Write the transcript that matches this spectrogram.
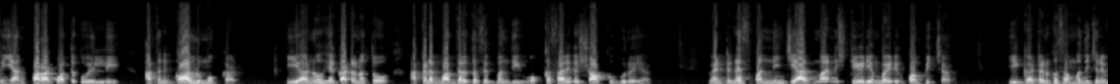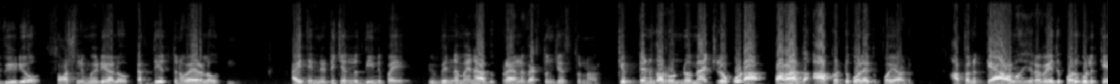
రియాన్ పరాగ్ వద్దకు వెళ్ళి అతని కాళ్ళు మొక్కాడు. ఈ అనూహ్య ఘటనతో అక్కడ భద్రతా సిబ్బంది ఒక్కసారిగా షాక్కు గురయ్యారు. వెంటనే స్పందించి అభిమాని అభిమానిని స్టేడియం బయటకు పంపించారు. ఈ ఘటనకు సంబంధించిన వీడియో సోషల్ మీడియాలో పెద్ద ఎత్తున వైరల్ అవుతుంది. అయితే నెటిజన్లు దీనిపై విభిన్నమైన అభిప్రాయాలను వ్యక్తం చేస్తున్నారు. కెప్టెన్గా రెండో మ్యాచ్లో కూడా పరాగ్ ఆకట్టుకోలేకపోయాడు. అతను కేవలం ఇరవై ఐదు పరుగులకే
